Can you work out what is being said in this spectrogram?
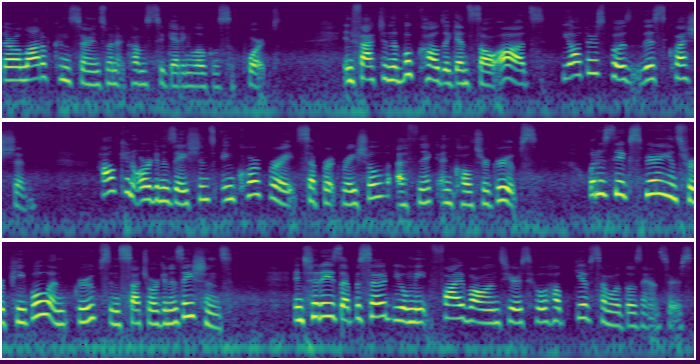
there are a lot of concerns when it comes to getting local support. In fact, in the book called Against All Odds, the authors pose this question. How can organizations incorporate separate racial, ethnic, and culture groups? What is the experience for people and groups in such organizations? In today's episode, you'll meet five volunteers who will help give some of those answers.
